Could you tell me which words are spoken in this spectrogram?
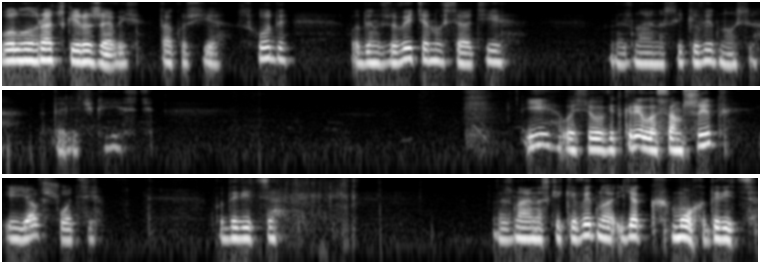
Волгоградський рожевий. Також є сходи. Один вже витягнувся, а ті, не знаю наскільки видно, ось петелечки є. І ось відкрила сам шит, і я в шоці. Подивіться. Не знаю, наскільки видно, як мох, дивіться.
